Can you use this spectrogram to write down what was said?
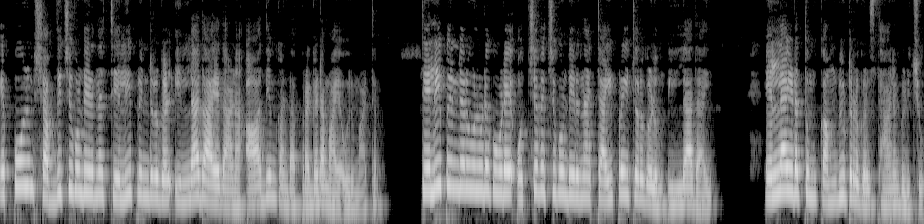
എപ്പോഴും ശബ്ദിച്ചുകൊണ്ടിരുന്ന ടെലി പ്രിന്ററുകൾ ഇല്ലാതായതാണ് ആദ്യം കണ്ട പ്രകടമായ ഒരു മാറ്റം. ടെലി പ്രിന്ററുകളുടെ കൂടെ ഒച്ച വെച്ചുകൊണ്ടിരുന്ന ടൈപ്പ് റൈറ്ററുകളും ഇല്ലാതായി. എല്ലായിടത്തും കമ്പ്യൂട്ടറുകൾ സ്ഥാനം പിടിച്ചു.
